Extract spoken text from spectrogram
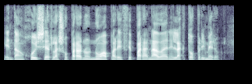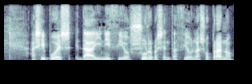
en Tannhäuser la soprano no aparece para nada en el acto primero. Así pues, da inicio su representación la soprano,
